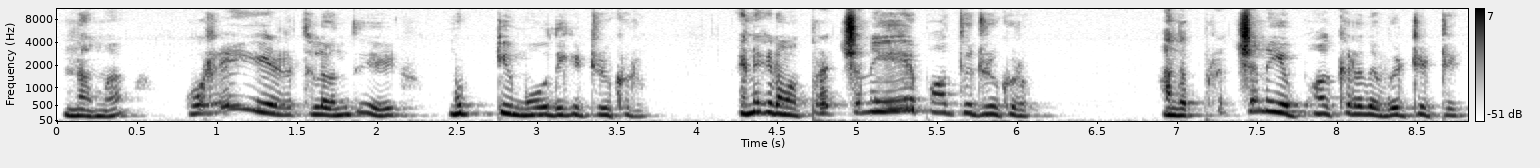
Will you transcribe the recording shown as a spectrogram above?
நம்ம ஒரே இடத்துல வந்து முட்டி மோதிக்கிட்டு இருக்கிறோம். எனக்கு நம்ம பிரச்சனையே பார்த்துட்டு இருக்கிறோம். அந்த பிரச்சனையை பார்க்குறத விட்டுட்டு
